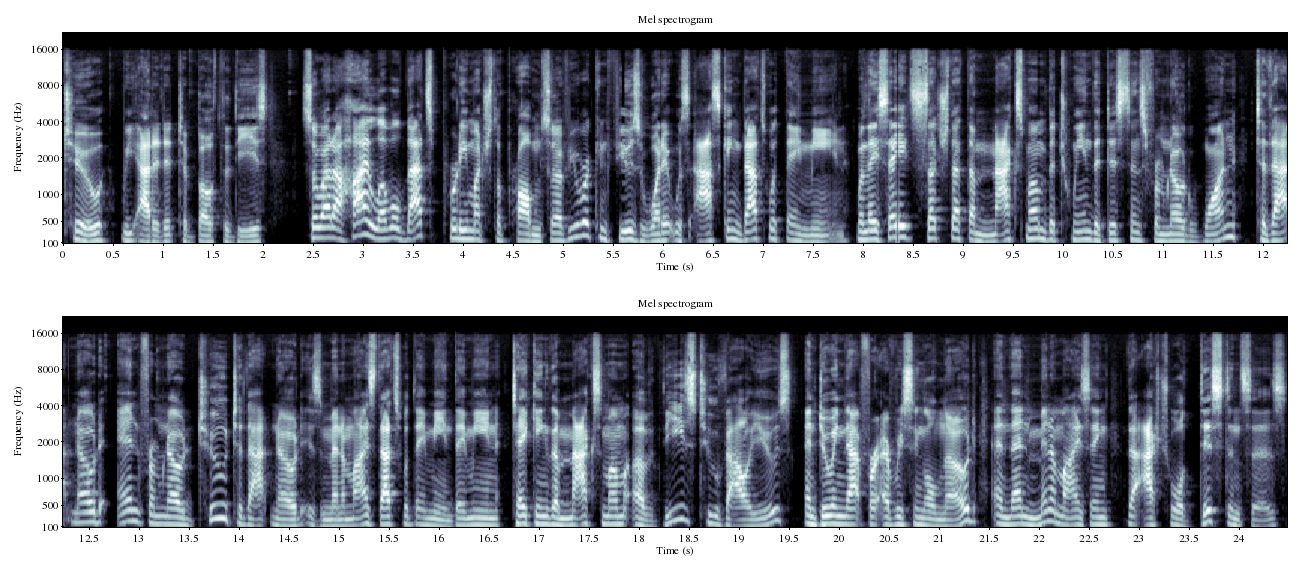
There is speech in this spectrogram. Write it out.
2. We added it to both of these. So at a high level, that's pretty much the problem. So if you were confused what it was asking, that's what they mean. When they say such that the maximum between the distance from node 1 to that node and from node 2 to that node is minimized, that's what they mean. They mean taking the maximum of these two values and doing that for every single node and then minimizing the actual distances.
